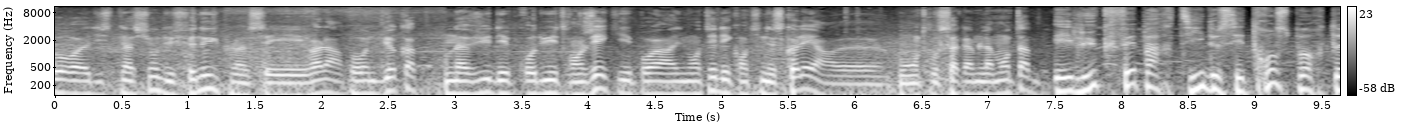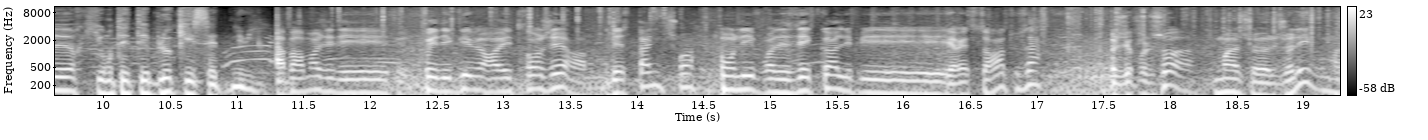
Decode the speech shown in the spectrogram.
pour euh, destination du fenouil. C'est voilà pour une biocop. On a vu des produits étrangers qui pour alimenter les cantines scolaires. Euh, on trouve ça quand même lamentable. Et Luc fait partie de ces transporteurs qui ont été bloqués cette nuit. Apparemment, j'ai des fruits et légumes étrangères d'Espagne, je crois. On livre les écoles et puis les restaurants, tout ça. J'ai pas le choix. Moi, je, je livre, moi,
